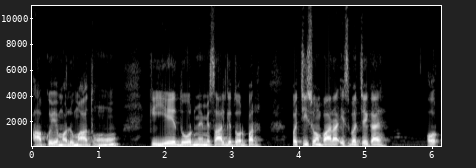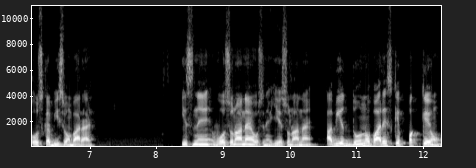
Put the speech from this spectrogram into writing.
آپ کو یہ معلومات ہوں کہ یہ دور میں مثال کے طور پر پچیسواں پارہ اس بچے کا ہے اور اس کا بیسواں پارہ ہے۔ اس نے وہ سنانا ہے، اس نے یہ سنانا ہے۔ اب یہ دونوں پارے اس کے پکے ہوں۔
